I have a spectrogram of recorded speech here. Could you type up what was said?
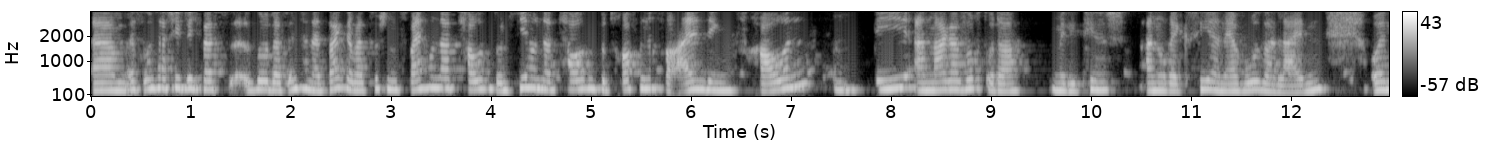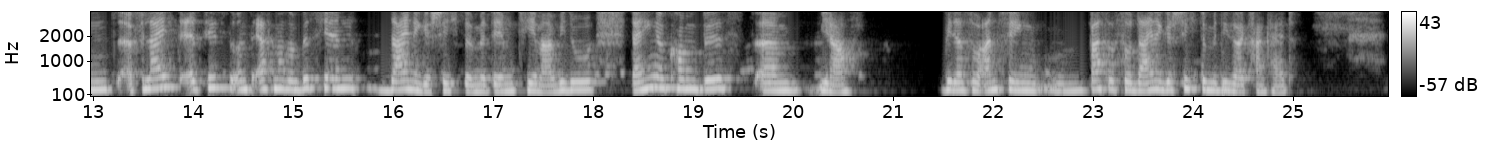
Ähm, ist unterschiedlich, was so das Internet sagt, aber zwischen 200.000 und 400.000 Betroffene, vor allen Dingen Frauen, mhm. die an Magersucht oder medizinisch Anorexia nervosa leiden. Und äh, vielleicht erzählst du uns erstmal so ein bisschen deine Geschichte mit dem Thema, wie du da hingekommen bist, ähm, ja, wie das so anfing. Was ist so deine Geschichte mit dieser Krankheit?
